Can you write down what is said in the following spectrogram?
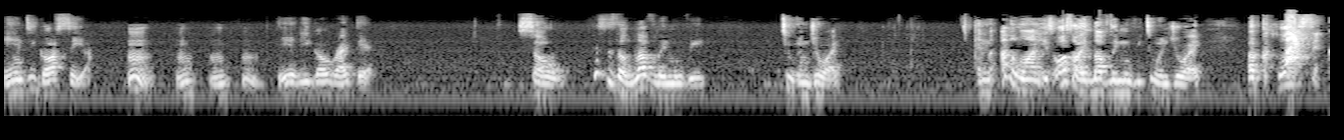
Andy Garcia. Mm, mm, mm, mm. There you go right there. So this is a lovely movie to enjoy. And the other one is also a lovely movie to enjoy. A classic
